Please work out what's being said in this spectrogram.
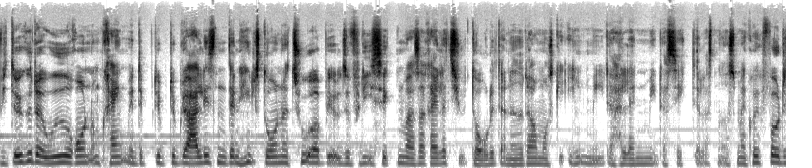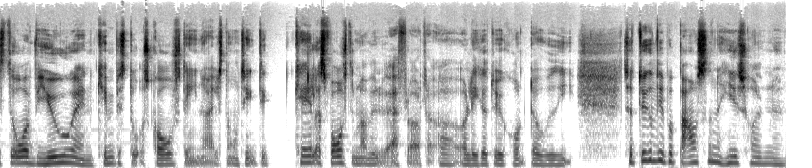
vi dykkede derude rundt omkring, men det, det, det blev aldrig sådan den helt store naturoplevelse, fordi sigten var så relativt dårlig dernede. Der var måske 1 meter, 1,5 meter sigt eller sådan noget, så man kunne ikke få det store view af en kæmpe stor skovsten og alle sådan nogle ting. Det kan jeg ellers forestille mig ville være flot at, at ligge og dykke rundt derude i. Så dykkede vi på bagsiden af Hirsholmene,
